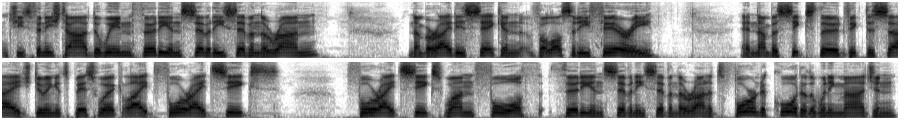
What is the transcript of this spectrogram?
and she's finished hard to win 30 and 77 the run. Number eight is second, Velocity Fairy. And number six, third, Victor Sage, doing its best work late, 486. 486, one fourth, 30 and 77 the run. It's four and a quarter the winning margin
